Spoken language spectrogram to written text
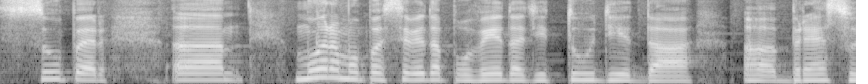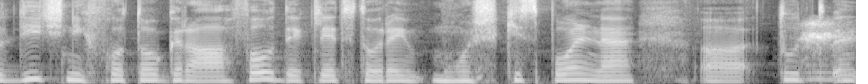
Super. Uh, moramo pa seveda povedati tudi, da uh, brez odličnih fotografov, deklet, torej moški spol, ne, uh, tudi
